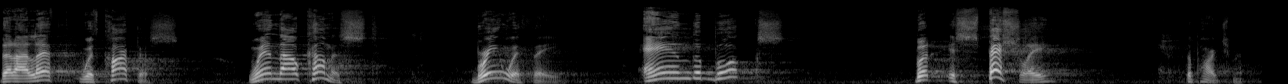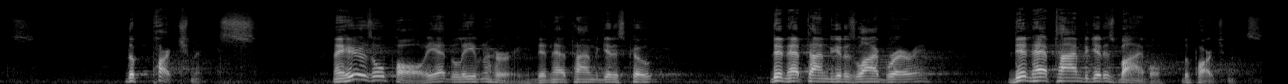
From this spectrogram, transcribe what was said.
that I left with Carpus, when thou comest, bring with thee, and the books, but especially the parchments. The parchments. Now, here's old Paul. He had to leave in a hurry. Didn't have time to get his coat, didn't have time to get his library, didn't have time to get his Bible, the parchments.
